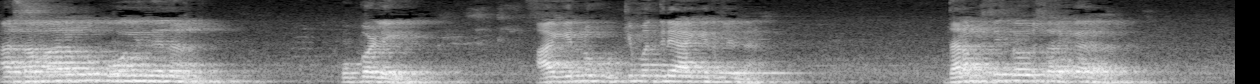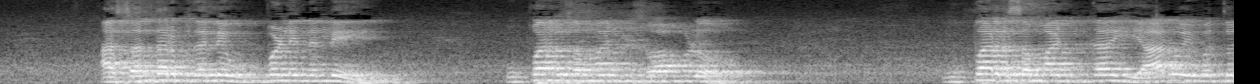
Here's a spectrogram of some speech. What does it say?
ಆ ಸಮಾರಂಭಕ್ಕೆ ಹೋಗಿದ್ದೆ ನಾನು ಹುಬ್ಬಳ್ಳಿಗೆ. ಆಗಿನ್ನೂ ಮುಖ್ಯಮಂತ್ರಿ ಆಗಿರಲಿಲ್ಲ. ಧರ್ಮಸಿಂಗ್ ಅವ್ರ ಸರ್ಕಾರ. ಆ ಸಂದರ್ಭದಲ್ಲಿ ಹುಬ್ಬಳ್ಳಿನಲ್ಲಿ ಉಪ್ಪಾರ ಸಮಾಜದ ಸ್ವಾಮಿಗಳು ಉಪ್ಪಾರ ಸಮಾಜದ ಯಾರೋ ಇವತ್ತು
